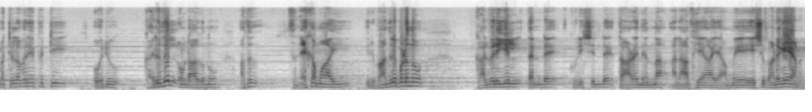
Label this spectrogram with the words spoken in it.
മറ്റുള്ളവരെ പറ്റി ഒരു കരുതൽ ഉണ്ടാകുന്നു. അത് സ്നേഹമായി രൂപാന്തരപ്പെടുന്നു. കാൽവരിയിൽ തന്റെ കുരിശിന്റെ താഴെ നിന്ന അനാഥയായ അമ്മയെ യേശു കാണുകയാണ്.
